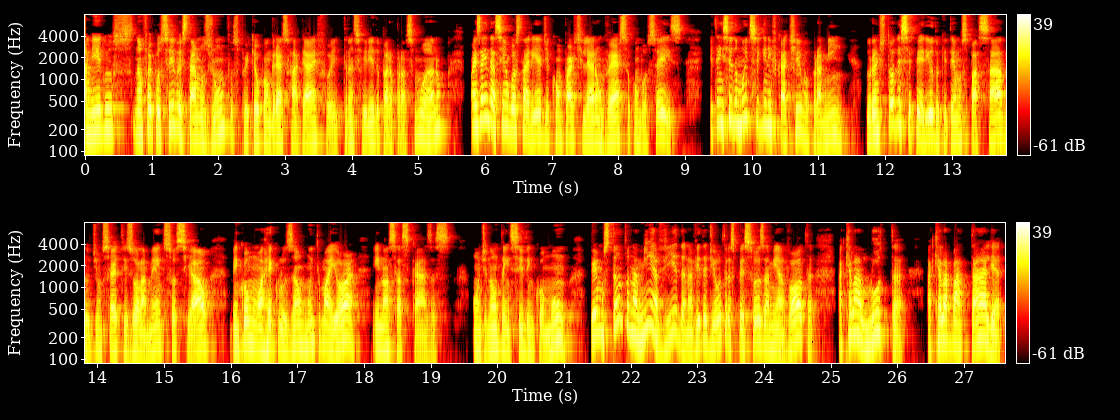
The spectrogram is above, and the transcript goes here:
Amigos! Não foi possível estarmos juntos porque o Congresso Haggai foi transferido para o próximo ano, mas ainda assim eu gostaria de compartilhar um verso com vocês que tem sido muito significativo para mim durante todo esse período que temos passado de um certo isolamento social, bem como uma reclusão muito maior em nossas casas, onde não tem sido incomum vermos tanto na minha vida, na vida de outras pessoas à minha volta, aquela luta, aquela batalha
